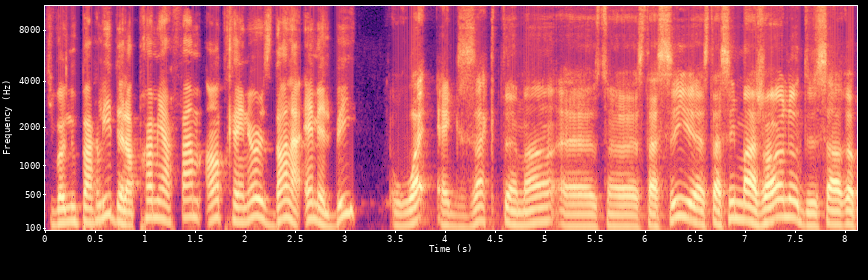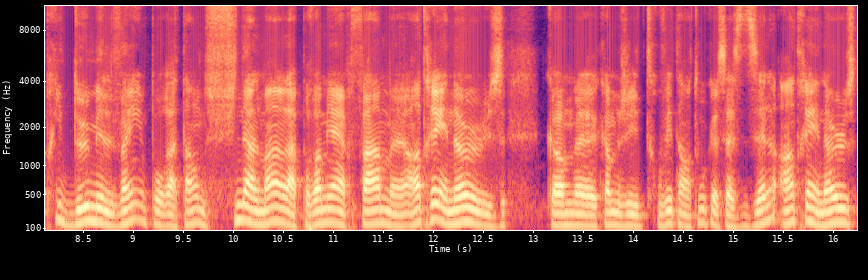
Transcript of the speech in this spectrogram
qui va nous parler de la première femme entraîneuse dans la MLB. Oui, exactement. c'est assez, assez majeur. Là, de, ça a repris 2020 pour attendre finalement la première femme entraîneuse comme, euh, comme j'ai trouvé tantôt que ça se disait, entraîneuse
